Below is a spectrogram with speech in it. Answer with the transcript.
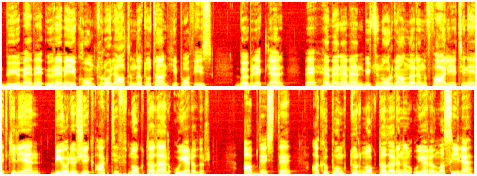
büyüme ve üremeyi kontrol altında tutan hipofiz, böbrekler ve hemen hemen bütün organların faaliyetini etkileyen biyolojik aktif noktalar uyarılır. Abdestte, akupunktur noktalarının uyarılmasıyla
